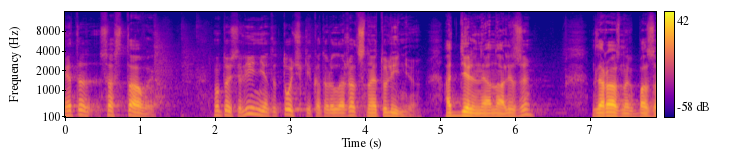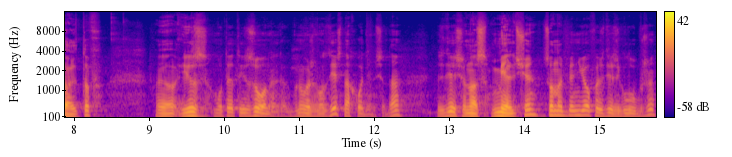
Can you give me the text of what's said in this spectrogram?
Это составы. Ну, то есть линии – это точки, которые ложатся на эту линию. Отдельные анализы для разных базальтов – Э, из вот этой зоны. Ну, мы же вот здесь находимся, да? Здесь у нас мельче зона Беньёфа, здесь глубже.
